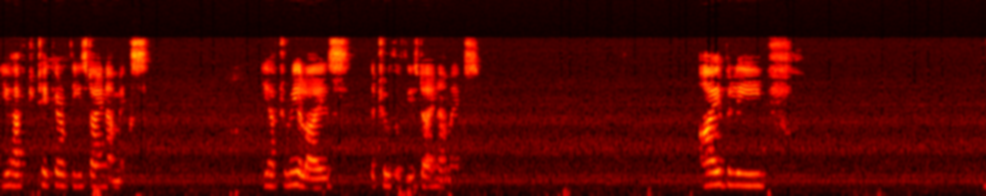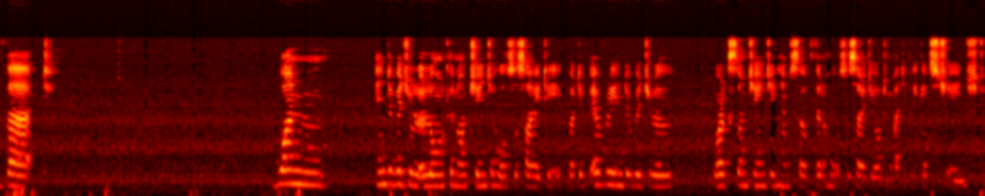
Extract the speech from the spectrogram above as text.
you have to take care of these dynamics. You have to realize the truth of these dynamics. I believe that one individual alone cannot change a whole society, but if every individual works on changing himself, then a whole society automatically gets changed.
